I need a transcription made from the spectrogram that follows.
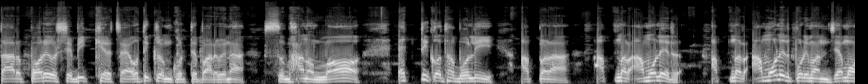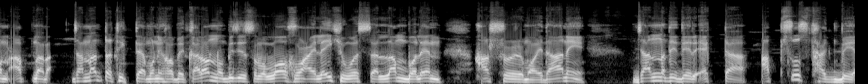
তারপরেও সে বৃক্ষের চায় অতিক্রম করতে পারবে না। সুবহানাল্লাহ একটি কথা বলি, আপনারা, আপনার আমলের আপনার আমলের পরিমাণ যেমন আপনার জান্নাতটা ঠিক তেমনই হবে। কারণ নবীজি সাল্লাল্লাহু আলাইহি ওয়াসাল্লাম বলেন হাসরের ময়দানে জান্নাতীদের একটা আফসুস থাকবে,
